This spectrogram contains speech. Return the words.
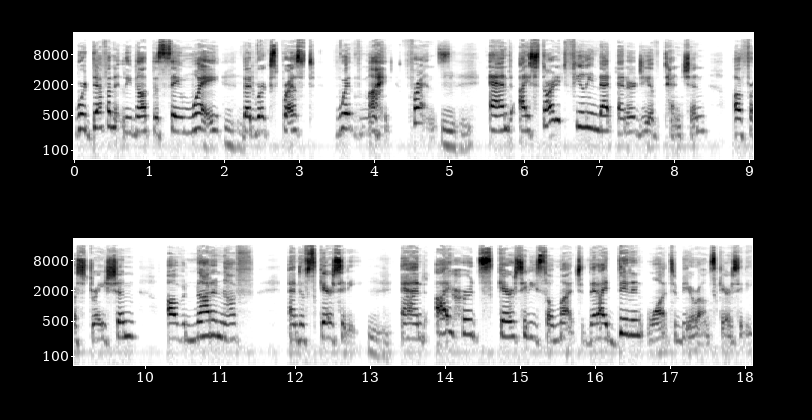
were definitely not the same way mm-hmm. that were expressed with my friends. Mm-hmm. And I started feeling that energy of tension, of frustration, of not enough. and of scarcity. Mm-hmm. And I heard scarcity so much that I didn't want to be around scarcity.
